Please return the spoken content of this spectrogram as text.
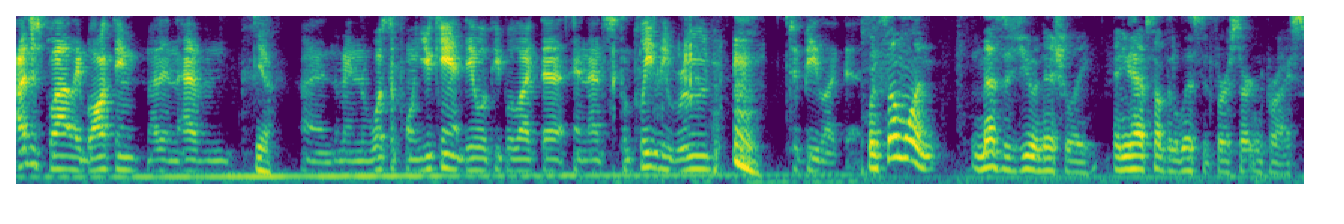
I just politely blocked him. I didn't have him. Yeah. And I mean, what's the point? You can't deal with people like that, and that's completely rude to be like that. When someone messages you initially and you have something listed for a certain price,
